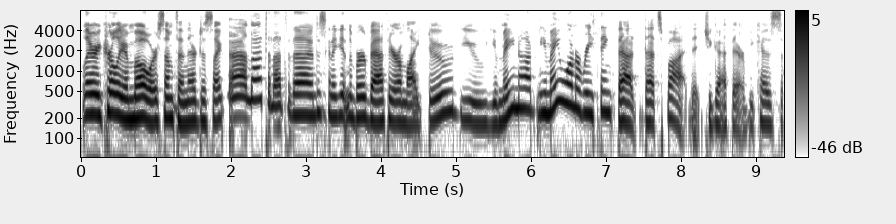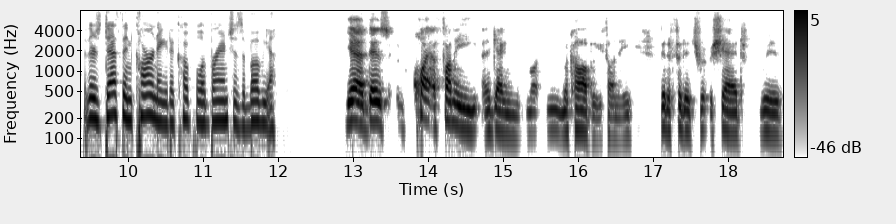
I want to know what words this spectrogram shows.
Larry Curly and Moe or something. They're just like ah la da da da. I'm just gonna get in the bird bath here. I'm like, dude, you you may not you may want to rethink that that spot that you got there because there's death incarnate a couple of branches above you yeah, there's quite a funny, again, macabrely funny bit of footage that was shared with,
